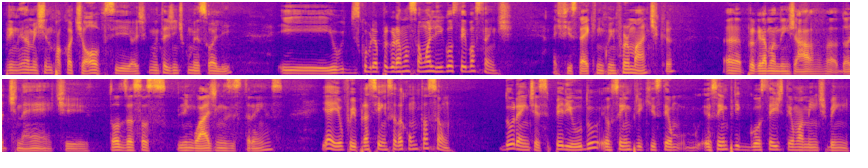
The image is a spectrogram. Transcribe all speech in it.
aprendendo a mexer no pacote Office, acho que muita gente começou ali. E eu descobri a programação ali e gostei bastante. Aí fiz técnico em informática, eh, programando em Java, .NET, todas essas linguagens estranhas. E aí eu fui para a ciência da computação. Durante esse período, eu sempre quis ter, eu sempre gostei de ter uma mente bem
